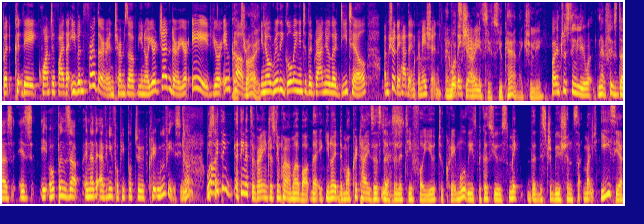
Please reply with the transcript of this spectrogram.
But could they quantify that even further in terms of, you know, your gender, your age, your income? That's right. You know, really going into the granular detail. I'm sure they have the information. And Will what's scary is you can actually. But interestingly, what Netflix does is it opens up another avenue for people to create movies, you know? Well, I think I think that's a very interesting point about that. You know, it democratizes the yes. ability for you to to create movies because you make the distribution much easier.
